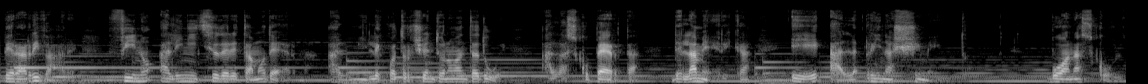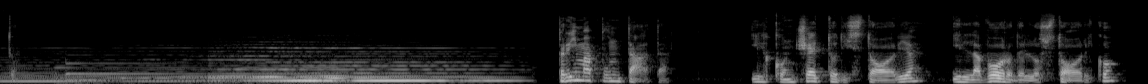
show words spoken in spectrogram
per arrivare fino all'inizio dell'età moderna, al 1492, alla scoperta dell'America e al Rinascimento. Buon ascolto. Prima puntata. Il concetto di storia, il lavoro dello storico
